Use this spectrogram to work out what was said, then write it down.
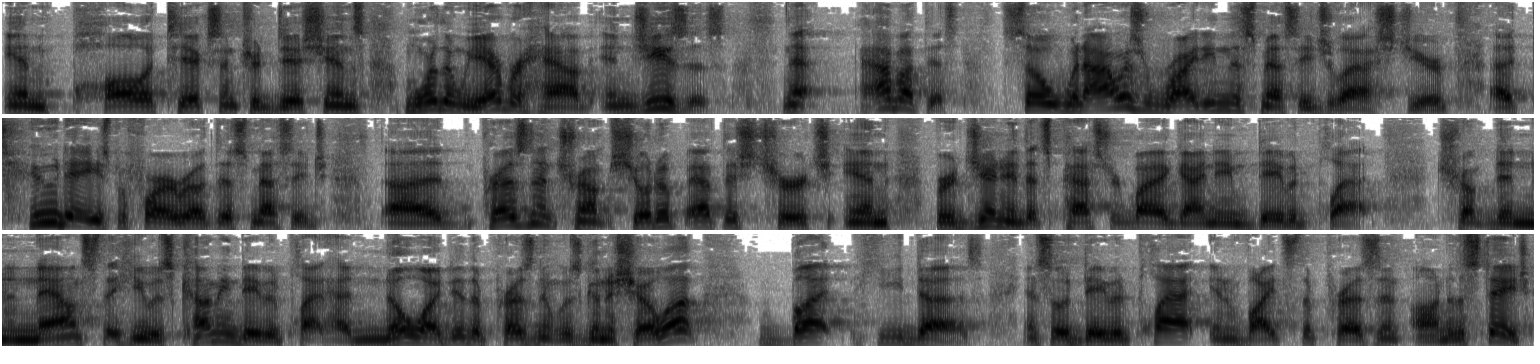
in politics and traditions more than we ever have in Jesus. Now, how about this? So, when I was writing this message last year, uh, two days before I wrote this message, uh, President Trump showed up at this church in Virginia that's pastored by a guy named David Platt. Trump didn't announce that he was coming. David Platt had no idea the president was going to show up, but he does. And so David Platt invites the president onto the stage,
